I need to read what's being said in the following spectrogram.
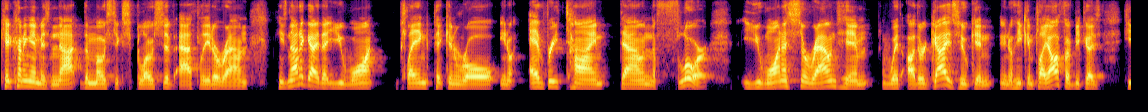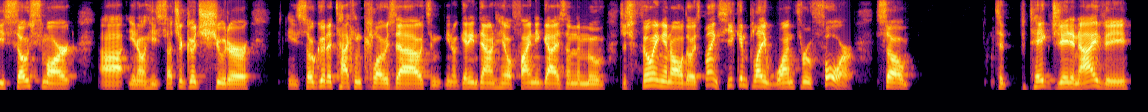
Cade Cunningham is not the most explosive athlete around. He's not a guy that you want playing pick and roll, you know, every time down the floor. You want to surround him with other guys who can, you know, he can play off of because he's so smart. Uh, you know, he's such a good shooter. He's so good attacking closeouts and you know getting downhill, finding guys on the move, just filling in all those blanks. He can play one through four. So to take Jaden Ivey,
